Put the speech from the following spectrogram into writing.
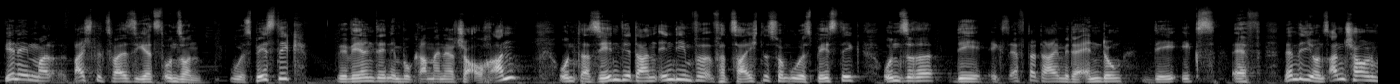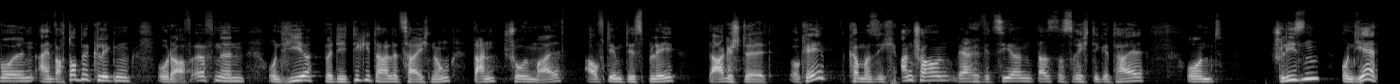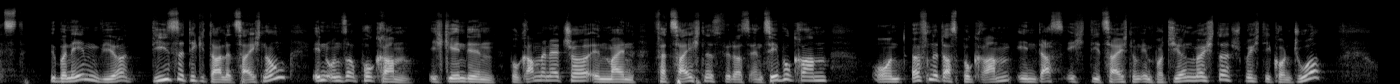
Wir nehmen mal beispielsweise jetzt unseren USB-Stick, wir wählen den im Programmmanager auch an und da sehen wir dann in dem Verzeichnis vom USB-Stick unsere DXF-Datei mit der Endung DXF. Wenn wir die uns anschauen wollen, einfach doppelklicken oder auf Öffnen und hier wird die digitale Zeichnung dann schon mal auf dem Display dargestellt. Okay, kann man sich anschauen, verifizieren, das ist das richtige Teil und schließen. Und jetzt übernehmen wir diese digitale Zeichnung in unser Programm. Ich gehe in den Programmmanager, in mein Verzeichnis für das NC-Programm und öffne das Programm, in das ich die Zeichnung importieren möchte, sprich die Kontur,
